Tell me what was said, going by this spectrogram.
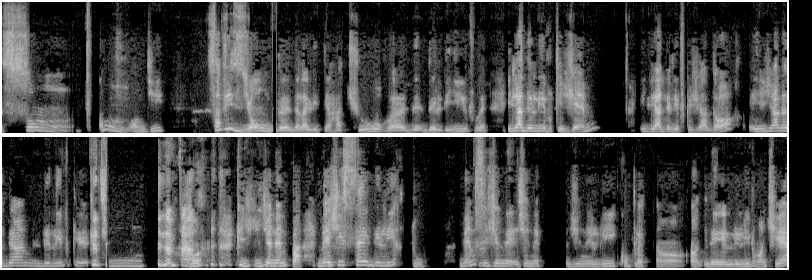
son, comment on dit, sa vision de, de la littérature, des de livres. Il y a des livres que j'aime, il y a des livres que j'adore, et j'ai des livres que, que tu hum, n'aimes pas. Bon, que je n'aime pas. Mais j'essaie de lire tout. Même si je ne, je ne, je ne lis complètement les, les livres entiers,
